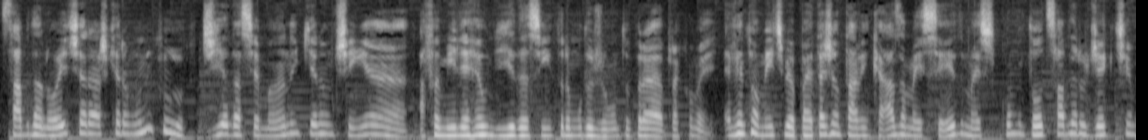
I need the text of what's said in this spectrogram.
sábado à noite era, acho que era o único dia da semana em que não tinha a família reunida, assim, todo mundo junto pra, comer. Eventualmente, meu pai até jantava em casa mais cedo, mas como um todo, sábado era o dia que tinha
